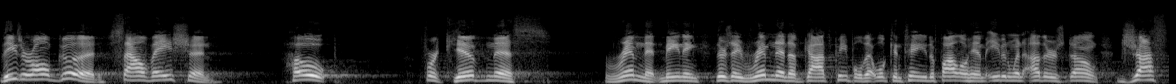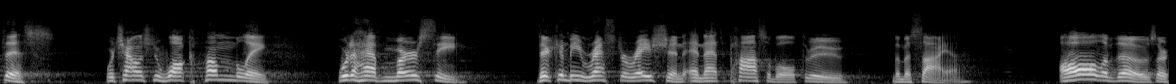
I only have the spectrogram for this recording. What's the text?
these are all good salvation, hope, forgiveness, remnant, meaning there's a remnant of God's people that will continue to follow him even when others don't, justice. We're challenged to walk humbly we're to have mercy. There can be restoration, and that's possible through the Messiah. All of those are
